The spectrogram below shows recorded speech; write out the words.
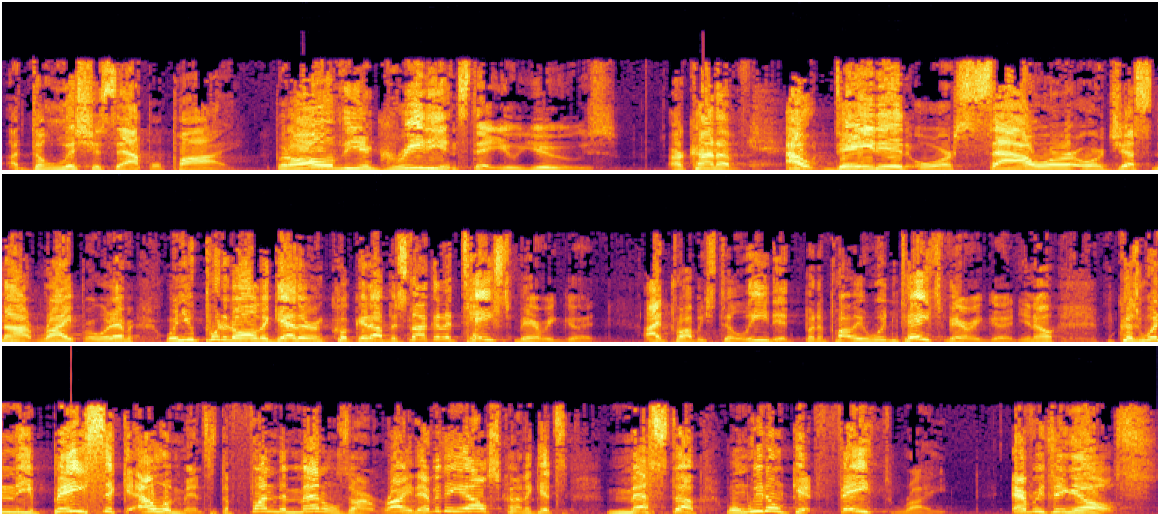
a delicious apple pie, but all of the ingredients that you use are kind of outdated or sour or just not ripe or whatever, when you put it all together and cook it up, it's not going to taste very good. I'd probably still eat it, but it probably wouldn't taste very good, you know? Because when the basic elements, the fundamentals aren't right, everything else kind of gets messed up. When we don't get faith right, everything else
